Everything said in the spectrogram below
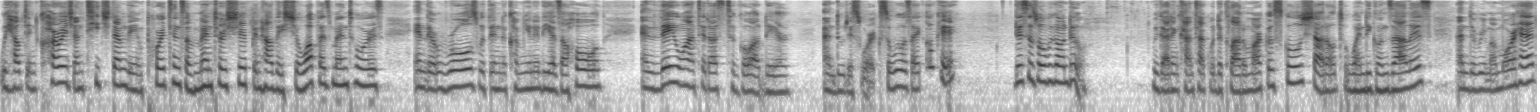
We helped encourage and teach them the importance of mentorship and how they show up as mentors and their roles within the community as a whole. And they wanted us to go out there and do this work. So we was like, okay, this is what we're gonna do. We got in contact with the Claude O. Markoe School. Shout out to Wendy Gonzalez and Dorima Moorhead.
